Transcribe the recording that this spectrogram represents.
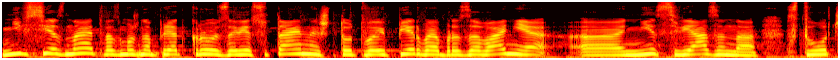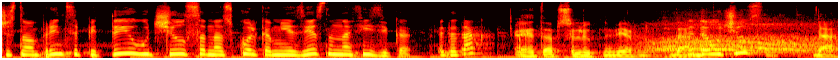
Не все знают, возможно, приоткрою завесу тайны, что твое первое образование э, не связано с творчеством. В принципе, ты учился, насколько мне известно, на физика. Это так? Это абсолютно верно, Ты да. доучился? Да.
